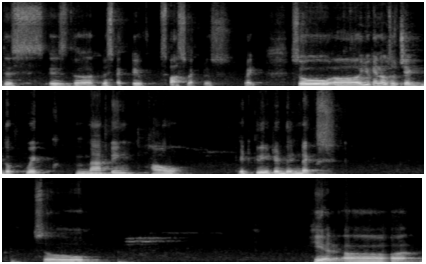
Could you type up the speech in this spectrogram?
this is the respective sparse vectors, right? So uh, you can also check the quick mapping, how it created the index. So here, uh,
